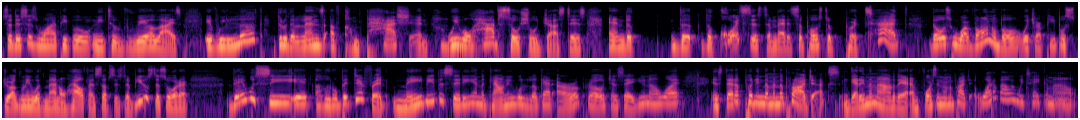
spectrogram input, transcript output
So this is why people need to realize if we look through the lens of compassion we mm-hmm. will have social justice and the the the court system that is supposed to protect those who are vulnerable which are people struggling with mental health and substance abuse disorder they would see it a little bit different. Maybe the city and the county would look at our approach and say you know what? Instead of putting them in the projects and getting them out of there and forcing them in the project what about if we take them out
